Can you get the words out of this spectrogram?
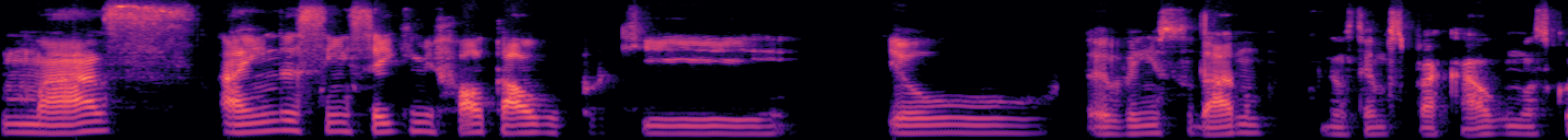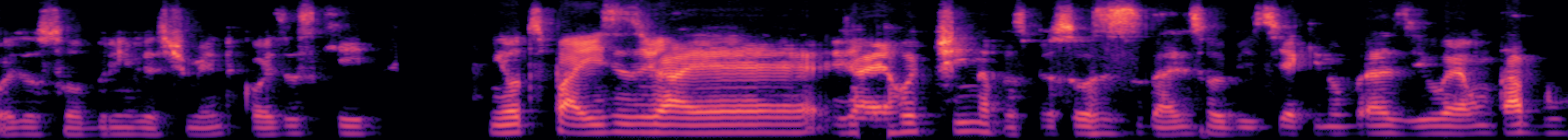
Mas ainda assim sei que me falta algo, porque eu, eu venho estudando de uns tempos para cá algumas coisas sobre investimento, coisas que em outros países já é, já é rotina para as pessoas estudarem sobre isso, e aqui no Brasil é um tabu.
